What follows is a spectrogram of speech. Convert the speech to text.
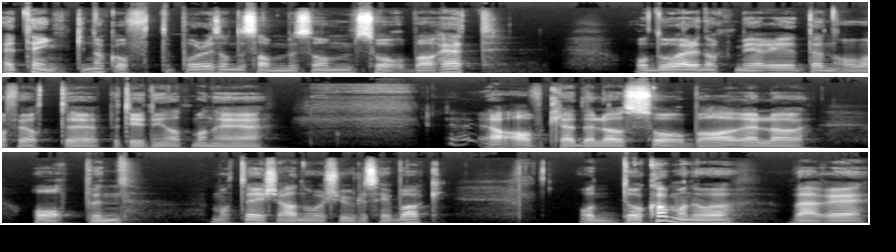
Jeg tenker nok ofte på det som det samme som sårbarhet. Og da er det nok mer i den overførte betydningen at man er ja, avkledd eller sårbar eller åpen. Måtte ikke ha noe å skjule seg bak. Og da kan man jo være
